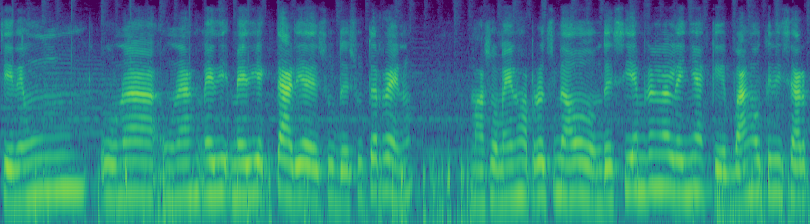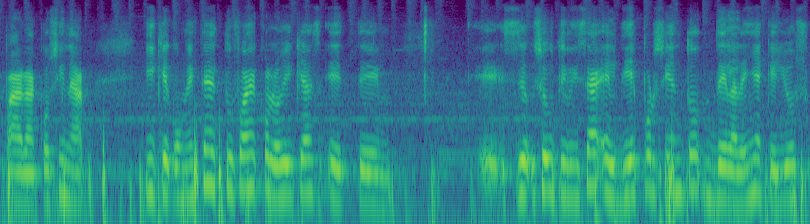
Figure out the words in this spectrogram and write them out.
tiene una, media, hectárea de su, de su terreno, más o menos aproximado, donde siembran la leña que van a utilizar para cocinar y que con estas estufas ecológicas este, eh, se, utiliza el 10% de la leña que ellos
